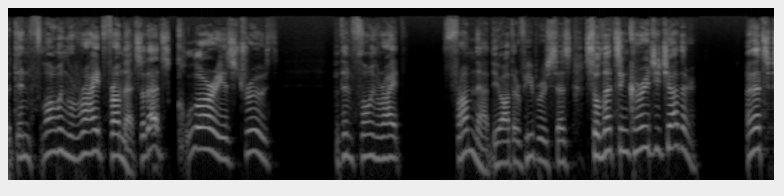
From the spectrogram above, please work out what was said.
But then flowing right from that. So that's glorious truth. But then flowing right from that, the author of Hebrews says, so let's encourage each other. Let's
